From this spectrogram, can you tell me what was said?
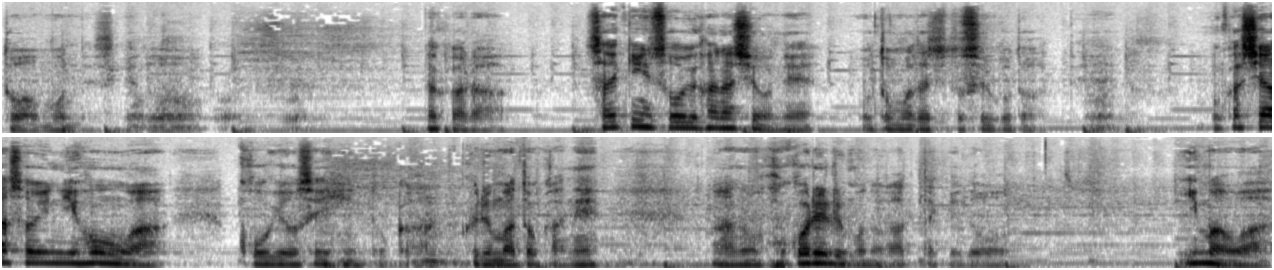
とは思うんですけど、だから最近そういう話をねお友達とすることがあって、昔はそういう日本は工業製品とか車とかね、あの誇れるものがあったけど今は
